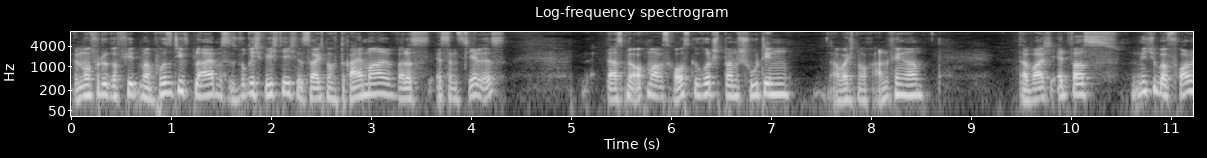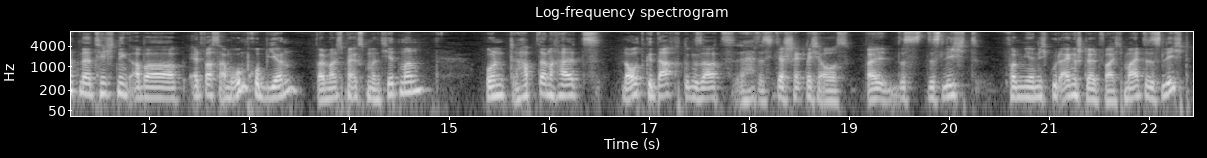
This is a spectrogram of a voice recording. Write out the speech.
Wenn man fotografiert, immer positiv bleiben, das ist wirklich wichtig, das sage ich noch dreimal, weil das essentiell ist. Da ist mir auch mal was rausgerutscht beim Shooting, da war ich noch Anfänger. Da war ich etwas, nicht überfordert mit der Technik, aber etwas am Rumprobieren, weil manchmal experimentiert man. Und hab dann halt laut gedacht und gesagt, das sieht ja schrecklich aus, weil das, das Licht von mir nicht gut eingestellt war. Ich meinte das Licht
